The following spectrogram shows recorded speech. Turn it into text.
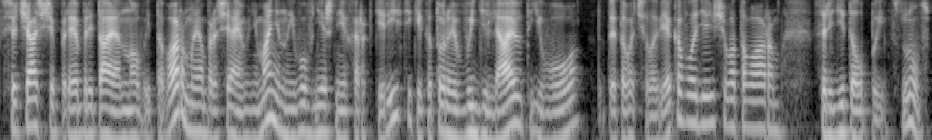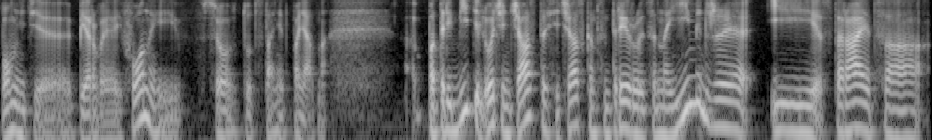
все чаще приобретая новый товар, мы обращаем внимание на его внешние характеристики, которые выделяют его, этого человека, владеющего товаром, среди толпы. Ну, вспомните первые айфоны, и все тут станет понятно. Потребитель очень часто сейчас концентрируется на имидже и старается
